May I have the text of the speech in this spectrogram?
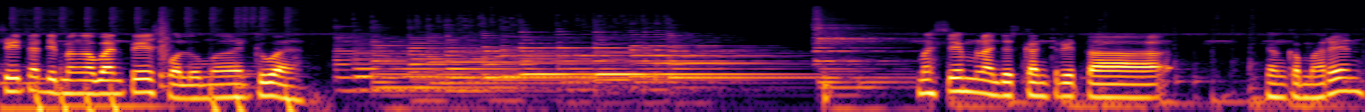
cerita di manga One Piece volume 2. Masih melanjutkan cerita yang kemarin,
